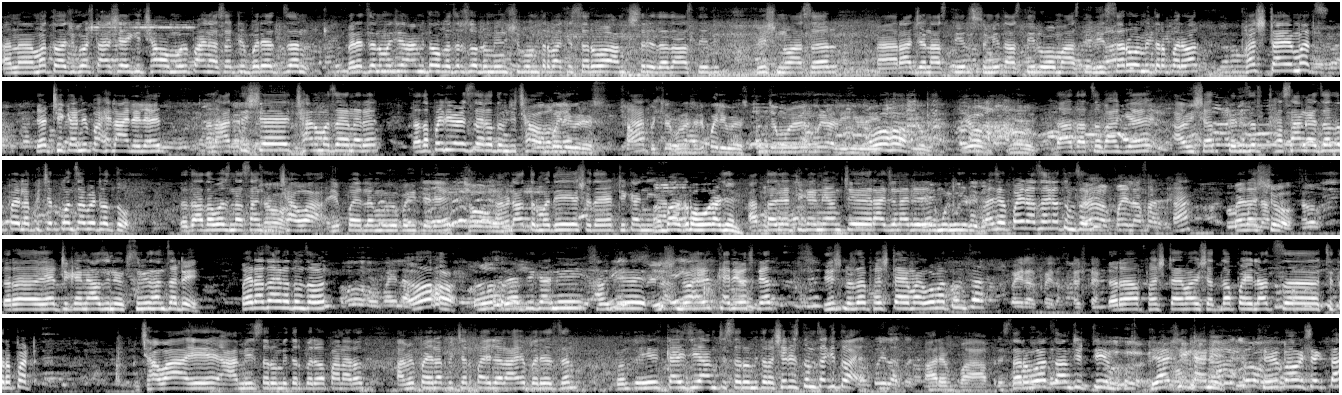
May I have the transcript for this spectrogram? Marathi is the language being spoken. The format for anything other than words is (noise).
आणि महत्त्वाची गोष्ट अशी आहे की छावा मूवी पाहण्यासाठी बरेच जण बरेच जण म्हणजे आम्ही दोघं जर सोडलो मी शुभम तर बाकी सर्व आमचे श्रीदादा असतील विष्णू असेल राजन असतील सुमित असतील ओमा असतील हे सर्व मित्रपरिवार फर्स्ट टाईमच या ठिकाणी पाहायला आलेले आहेत. आणि अतिशय छान मजा येणार आहे. दादा पहिली वेळेस आहे का तुमची छावा पहिली बघण्यात? वेळेस. हा? पिक्चर बनवण्यासाठी पहिली वेळेस. तुमच्यामुळे मिळाली ही हो हो. योग दादाचं भाग्य आहे. आयुष्यात कधी जर सांगायचं तर पहिला पिक्चर कोणचा भेटल तो? तर दादा वजना सांगतील छावा. हे पहिला मूवी बघितलेले आहे. आम्ही लातूरमध्ये यशोदा या ठिकाणी भाऊ राजन? आता या ठिकाणी आमचे राजन आलेले राजन पहिलाच आहे का तुमचं? पहिला हा पहिला. शो तर अं, या ठिकाणी अजून एक सुमित हंचाटे पहिलाच आहे ना तुमचा पण? हो हो या ठिकाणी आमचे विष्णू आहेत खाली बसल्यात. विष्णूचा फर्स्ट टाइम आहे. हो मग तुमचा? तर फर्स्ट टाइम आयुष्यातला पहिलाच चित्रपट. छावा हे आम्ही सर्व मित्र परिवार पाहणार आहोत. आम्ही पहिला पिक्चर पाहिलेला आहे बरेच जण. परंतु हे काही जे आमचे सर्व मित्र शरीर तुमचा किती आहे? अरे बापरे सर्वच आमची टीम या ठिकाणी. तुम्ही पाहू शकता.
